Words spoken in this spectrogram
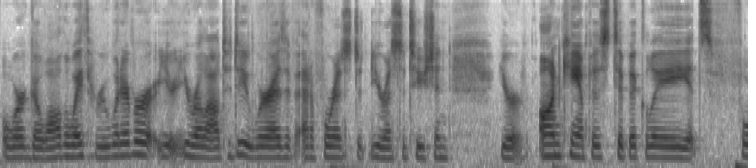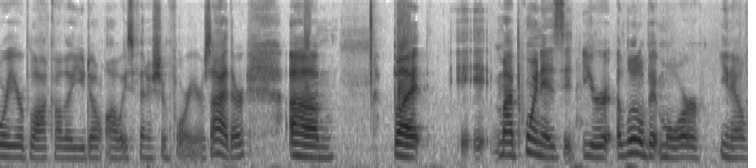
or go all the way through whatever you're, you're allowed to do. Whereas, if at a four year institution, you're on campus typically, it's four year block, although you don't always finish in four years either. Um, but it, my point is, it, you're a little bit more, you know,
